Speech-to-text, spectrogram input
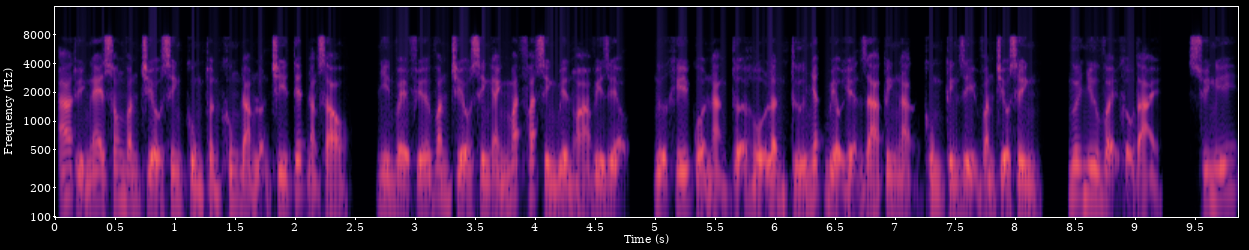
A thủy nghe xong văn triều sinh cùng thuần khung đàm luận chi tiết đằng sau, nhìn về phía văn triều sinh ánh mắt phát sinh biến hóa vi diệu, ngữ khí của nàng tựa hồ lần thứ nhất biểu hiện ra kinh ngạc cùng kinh dị. Văn triều sinh, ngươi như vậy khẩu tài, suy nghĩ,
